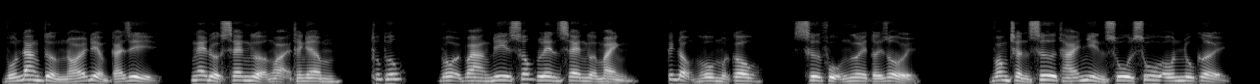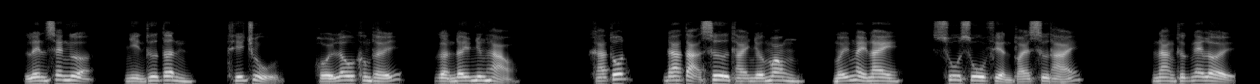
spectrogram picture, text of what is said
Vốn đang tưởng nói điểm cái gì, nghe được xe ngựa ngoại thanh âm, thúc thúc, vội vàng đi xốc lên xe ngựa mảnh, kích động hô một câu, sư phụ ngươi tới rồi. Vong trần sư thái nhìn su su ôn nhu cười, lên xe ngựa, nhìn thư tân, thí chủ, hồi lâu không thấy, gần đây nhưng hảo. Khá tốt, đa tạ sư thái nhớ mong, mấy ngày nay, su su phiền thoái sư thái. Nàng thực nghe lời,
